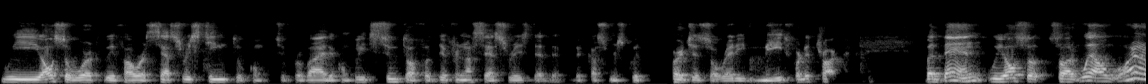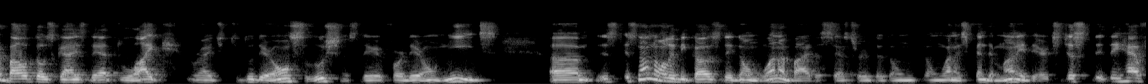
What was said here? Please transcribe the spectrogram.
we also worked with our accessories team to, to provide a complete suite of uh, different accessories that the, the, customers could purchase already made for the truck. But then we also thought, well, what about those guys that like, right, to do their own solutions there for their own needs? Um, it's, it's, not only because they don't want to buy the accessory, they don't don't want to spend the money there. It's just they have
